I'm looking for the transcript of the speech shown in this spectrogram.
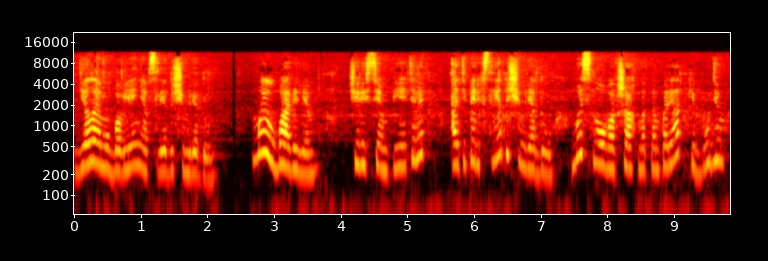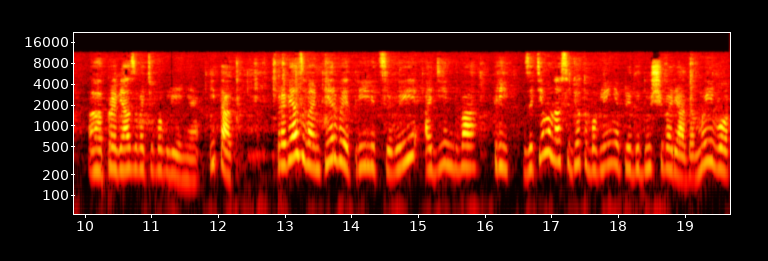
делаем убавление в следующем ряду. Мы убавили через 7 петелек, а теперь в следующем ряду мы снова в шахматном порядке будем э, провязывать убавление. Итак, провязываем первые три лицевые, 1, 2, 3. Затем у нас идет убавление предыдущего ряда. Мы его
